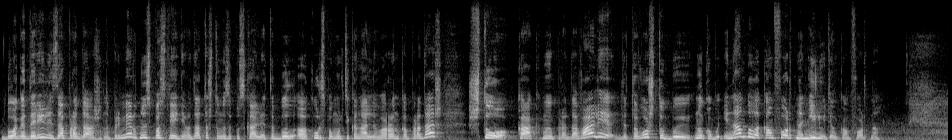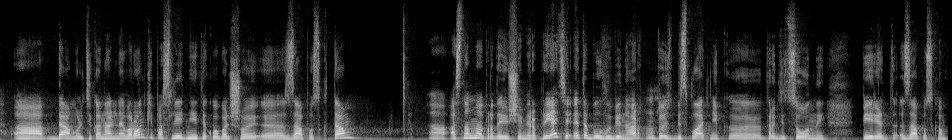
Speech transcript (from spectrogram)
благодарили за продажи. Например, ну из последнего, да, то, что мы запускали, это был э, курс по мультиканальным воронкам продаж, что, как мы продавали для того, чтобы, ну, как бы и нам было комфортно, и людям комфортно. А, да, мультиканальные воронки, последний такой большой э, запуск. Там а, основное продающее мероприятие это был вебинар, ну, то есть бесплатник э, традиционный перед запуском.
